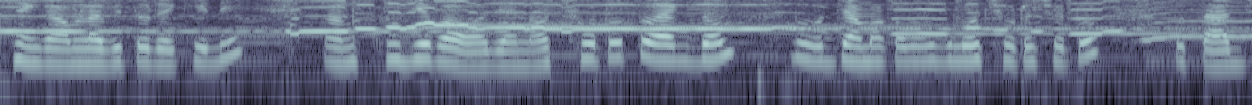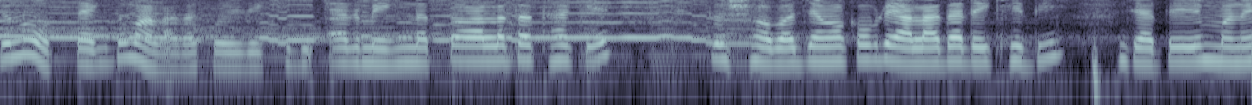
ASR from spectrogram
গামলা ভিতর রেখে দিই, কারণ খুঁজে পাওয়া যায় না। ছোট তো একদম তো জামা কাপড়গুলো ছোট ছোট, তো তার জন্য ওরটা একদম আলাদা করে রেখে দিই। আর মেঘনার তো আলাদা থাকে, তো সবার জামা কাপড়ে আলাদা রেখে দিই, যাতে মানে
